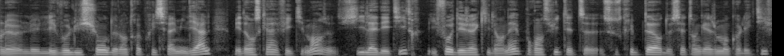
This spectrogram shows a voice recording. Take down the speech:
l'évolution de l'entreprise familiale. Mais dans ce cas, effectivement, s'il a des titres, il faut déjà qu'il en ait pour ensuite être souscripteur de cet engagement collectif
